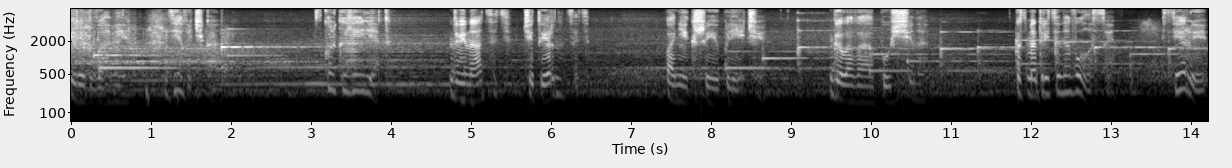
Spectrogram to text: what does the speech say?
Перед вами девочка. Сколько ей лет? Двенадцать? Четырнадцать? Поникшие плечи. Голова опущена. Посмотрите на волосы. Серые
